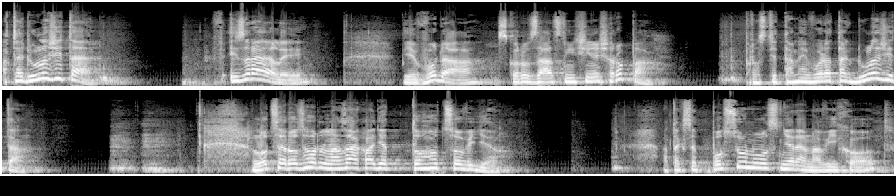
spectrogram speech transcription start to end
A to je důležité. V Izraeli je voda skoro vzácnější než ropa. Prostě tam je voda tak důležitá. Lot se rozhodl na základě toho, co viděl. A tak se posunul směrem na východ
